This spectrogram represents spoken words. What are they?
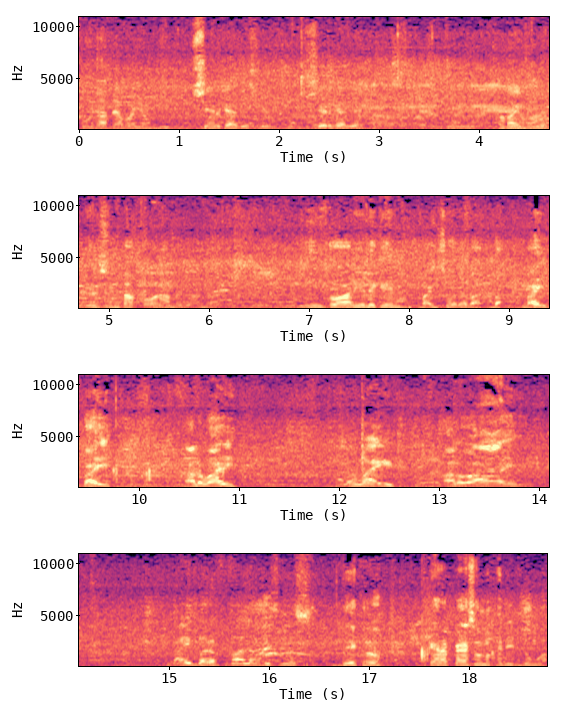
सो जाते हैं भाई हम भी। शेर कह दे शेर। शेर कह दे। भाई हमें एक घंटा और हमें नींद तो आ रही है लेकिन भाई सो रहा है भा- भाई भाई। हेलो भाई। हेलो भाई। हेलो भाई। भाई बर्फ़ वाला बिज़नेस देख रहे हो कह रहा पैसों में खरीद लूँगा।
